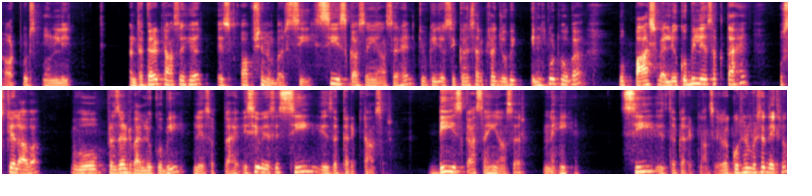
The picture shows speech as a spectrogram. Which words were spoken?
outputs only and the correct answer here is option number C C इसका सही आंसर है, क्योंकि जो सिक्वेंस सर्किट का जो भी इनपुट होगा, वो पास्ट वैल्यू को भी ले सकता है, उसके अलावा वो प्रेजेंट वैल्यू को भी ले सकता है। इसी वजह से C is the correct answer D इसका सही आंसर नहीं है। C is the correct answer अगर क्वेश्चन फिर से देख लो।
